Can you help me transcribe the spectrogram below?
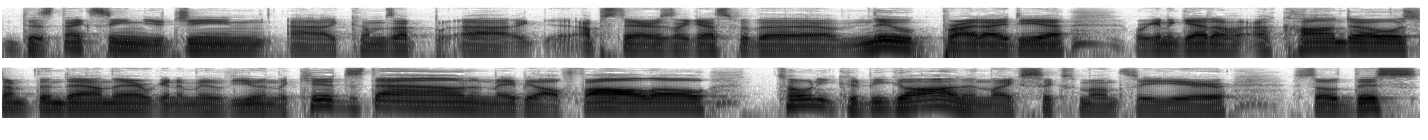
this next scene, Eugene uh, comes up uh, upstairs, I guess, with a new bright idea. We're going to get a, a condo or something down there. We're going to move you and the kids down, and maybe I'll follow. Tony could be gone in like six months, a year. So this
